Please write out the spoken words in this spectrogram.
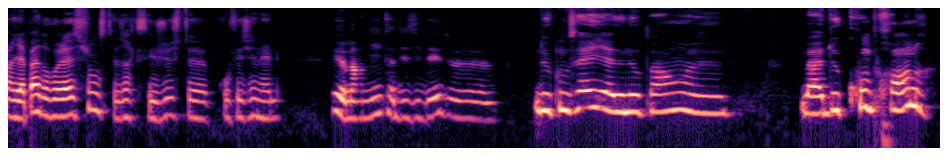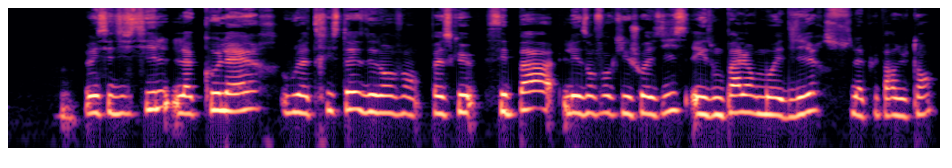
Enfin, il n'y a pas de relation, c'est-à-dire que c'est juste euh, professionnel. Et euh, Marnie, t'as des idées de... De conseils à donner aux parents, euh, bah, de comprendre, mais c'est difficile, la colère ou la tristesse des enfants. Parce que c'est pas les enfants qui choisissent et ils ont pas leur mot à dire la plupart du temps.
